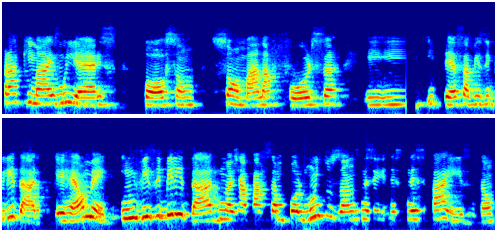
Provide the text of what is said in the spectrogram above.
para que mais mulheres possam somar na força e, e, ter essa visibilidade, porque realmente, invisibilidade nós já passamos por muitos anos nesse, nesse, nesse, país, então,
